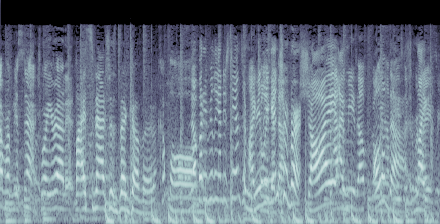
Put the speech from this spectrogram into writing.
Cover up your snatch while you're at it. My snatch has been covered. Come on. Nobody really understands. I'm I really totally an get that. introvert. Shy. I'm of me all of half of me is that. Like agree.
